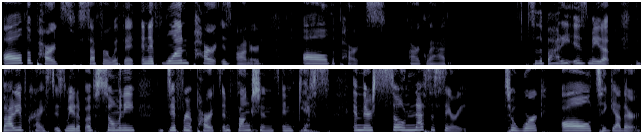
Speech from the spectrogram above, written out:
all the parts suffer with it. And if one part is honored, all the parts are glad. So the body is made up, the body of Christ is made up of so many different parts and functions and gifts, and they're so necessary to work all together.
